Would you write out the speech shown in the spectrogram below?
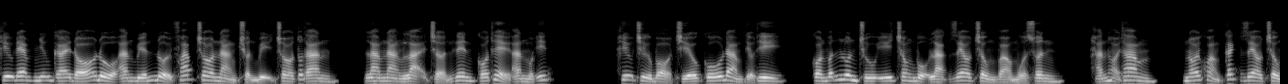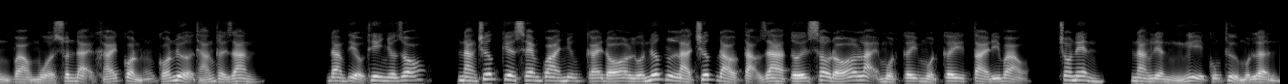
Hưu đem những cái đó đồ ăn biến đổi pháp cho nàng chuẩn bị cho tốt ăn, làm nàng lại trở nên có thể ăn một ít. Hiệu trừ bỏ chiếu cố đàm tiểu thi, còn vẫn luôn chú ý trong bộ lạc gieo trồng vào mùa xuân, hắn hỏi thăm, nói khoảng cách gieo trồng vào mùa xuân đại khái còn có nửa tháng thời gian. Đàm tiểu thi nhớ rõ, nàng trước kia xem qua những cái đó lúa nước là trước đào tạo ra tới sau đó lại một cây một cây tài đi vào, cho nên, nàng liền nghĩ cũng thử một lần.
